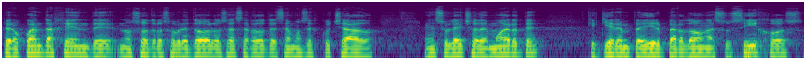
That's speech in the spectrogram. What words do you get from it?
pero cuánta gente, nosotros sobre todo los sacerdotes, hemos escuchado en su lecho de muerte que quieren pedir perdón a sus hijos,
